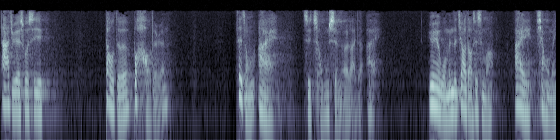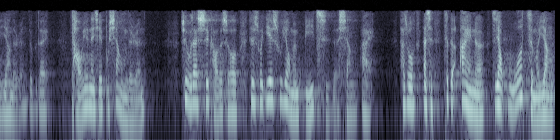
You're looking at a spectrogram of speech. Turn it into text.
大家觉得说是。道德不好的人，这种爱是从神而来的爱，因为我们的教导是什么？爱像我们一样的人，对不对？讨厌那些不像我们的人。所以我在思考的时候，就是说，耶稣要我们彼此的相爱。他说：“但是这个爱呢，是要我怎么样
